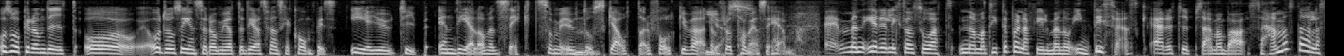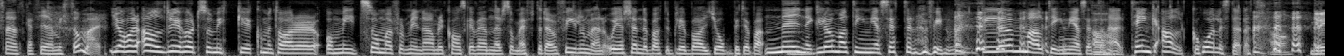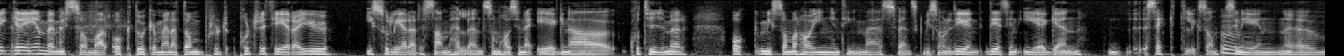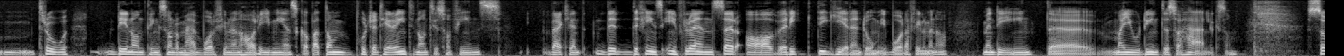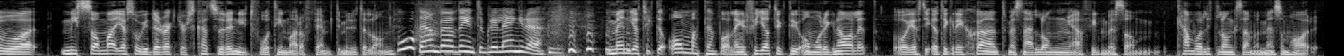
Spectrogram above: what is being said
Och så åker de dit och, och då så inser de ju att deras svenska kompis är ju typ en del av en sekt som är ute Mm. och scoutar folk i världen för att Yes. ta med sig hem. Eh, Men är det liksom så att när man tittar på den här filmen och inte är svensk, är det typ så här man bara, så här måste alla svenskar fira midsommar? Jag har aldrig hört så mycket kommentarer om midsommar från mina amerikanska vänner som efter den filmen och jag kände bara att det blev bara jobbigt. Jag bara, nej, nej, glöm allting ni har sett den här filmen. Glöm allting ni har sett Ja. den här. Tänk alkohol istället. Ja, gre grejen med Midsommar och att de port- porträtterar ju isolerade samhällen som har sina egna kutymer. Och Midsommar har ju ingenting med svensk midsommar, det är, en- det är sin egen sekt liksom, Mm. sin egen eh, tro. Det är någonting som de här båda filmerna har i gemenskap, att de porträtterar inte någonting som finns verkligen, det, det finns influenser av riktig hedendom i båda filmerna, men det är inte, man gjorde inte så här liksom. Så Midsommar, jag såg i Directors Cut så den är ju två timmar och 50 minuter lång. Den behövde inte bli längre. Men jag tyckte om att den var längre, för jag tyckte ju om originalet och jag, ty- jag tycker det är skönt med såna här långa filmer som kan vara lite långsamma men som har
